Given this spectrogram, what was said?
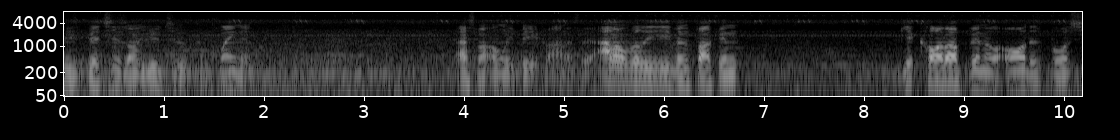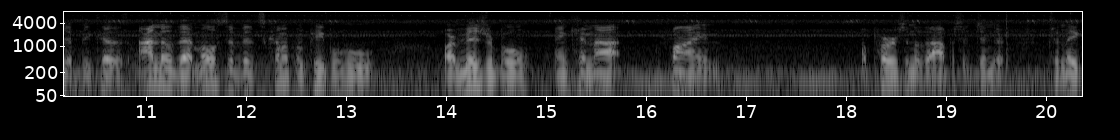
these bitches on YouTube complaining. That's my only beef, honestly. I don't really even fucking get caught up in all this bullshit because I know that most of it's coming from people who are miserable and cannot find a person of the opposite gender to make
